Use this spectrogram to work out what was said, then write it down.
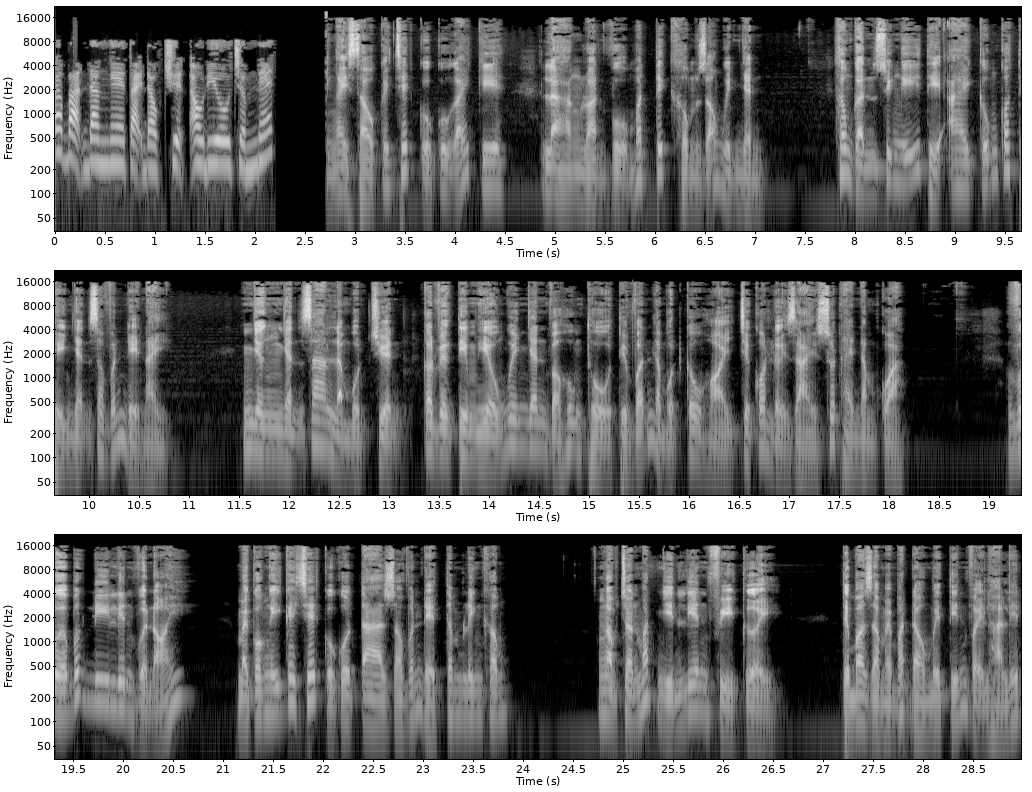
Các bạn đang nghe tại đọc chuyện audio.net Ngay sau cái chết của cô gái kia là hàng loạt vụ mất tích không rõ nguyên nhân. Không cần suy nghĩ thì ai cũng có thể nhận ra vấn đề này. Nhưng nhận ra là một chuyện, còn việc tìm hiểu nguyên nhân và hung thủ thì vẫn là một câu hỏi chưa có lời giải suốt hai năm qua. Vừa bước đi Liên vừa nói, mày có nghĩ cái chết của cô ta do vấn đề tâm linh không? Ngọc tròn mắt nhìn Liên phỉ cười. Từ bao giờ mày bắt đầu mê tín vậy hả Liên?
